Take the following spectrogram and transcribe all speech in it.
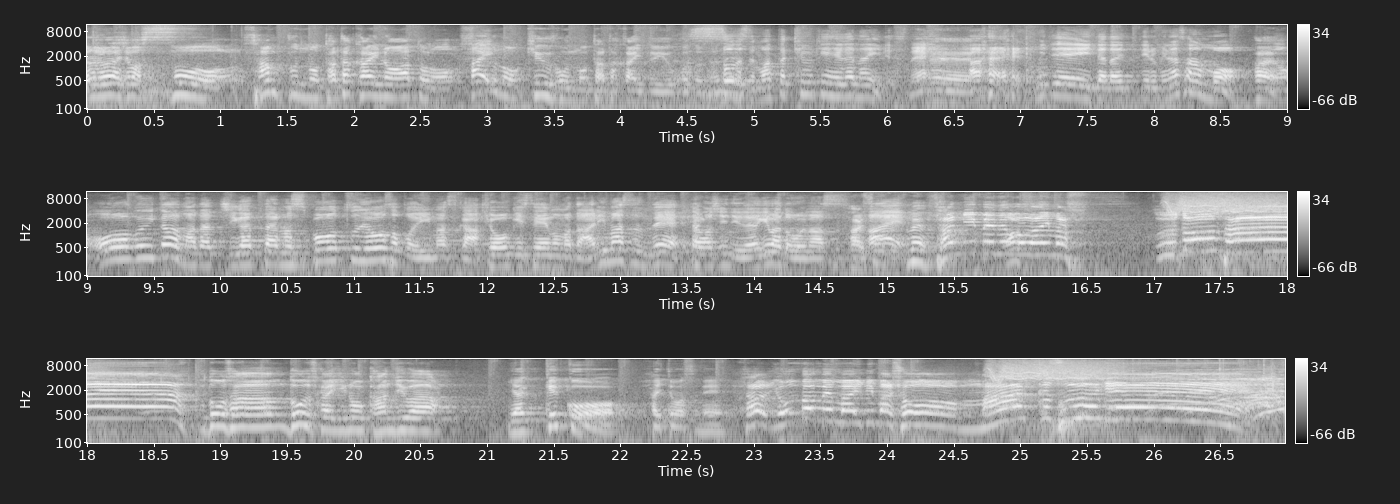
よろしくお願いします。もう3分の戦いの後のはい。すぐの9分の戦いということでね、そうですね。全く休憩がないですね、ええ。はい、見ていただいている皆さんも、はい。あの大食いとはまた違ったあのスポーツ要素といいますか競技性もまたありますんで楽しんでいただければと思います。はい、そうですね。三、人目でございます。うどんさん。うどんさん、どうですか、胃の感じは？いや結構入ってますね。さあ、四番目参りましょう。マックスゲお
